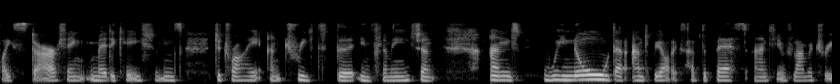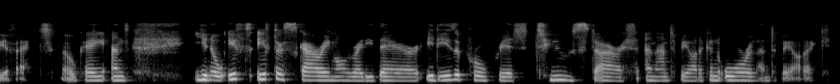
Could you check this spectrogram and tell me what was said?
by starting medications to try and treat the inflammation, and we know that antibiotics have the best anti-inflammatory effect. Okay, and you know if if there's scarring already there, it is appropriate to start an antibiotic, an oral antibiotic,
